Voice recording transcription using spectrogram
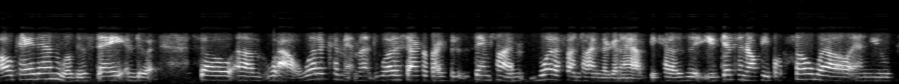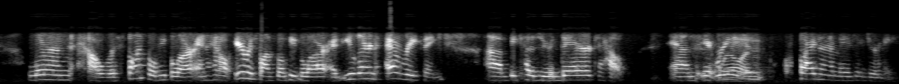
okay, then we'll just stay and do it. So, um, wow, what a commitment, what a sacrifice, but at the same time, what a fun time they're going to have because you get to know people so well and you learn how responsible people are and how irresponsible people are, and you learn everything um, because you're there to help. And it really well, and- is quite an amazing journey.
